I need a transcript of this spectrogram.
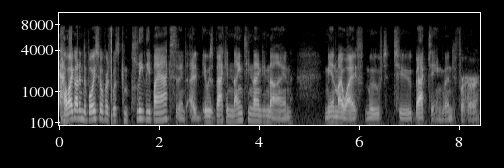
how I got into voiceovers was completely by accident. I, it was back in 1999. Me and my wife moved to back to England for her,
